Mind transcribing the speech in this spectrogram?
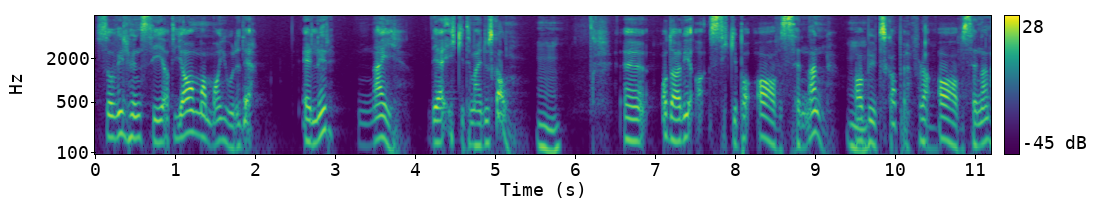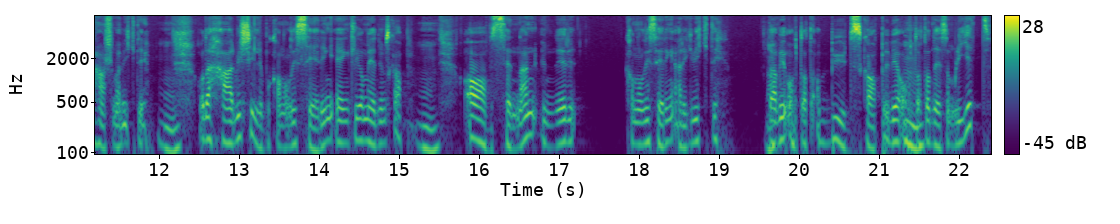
så vil hun si at ja, mamma gjorde det. Eller nei, det er ikke til meg du skal. Mm. Eh, og da er vi sikre på avsenderen av budskapet. For det er avsenderen her som er viktig. Og det er her vi skiller på kanalisering egentlig og mediumskap. Avsenderen under kanalisering er ikke viktig. Da er vi opptatt av budskapet. Vi er opptatt av det som blir gitt.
